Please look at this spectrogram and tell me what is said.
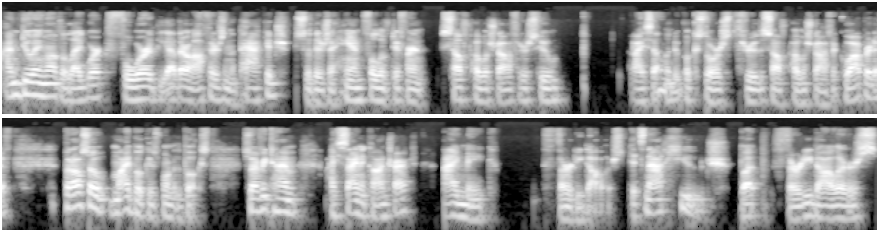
I'm doing all the legwork for the other authors in the package. So there's a handful of different self published authors who I sell into bookstores through the self published author cooperative. But also, my book is one of the books. So every time I sign a contract, I make $30. It's not huge, but $30.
